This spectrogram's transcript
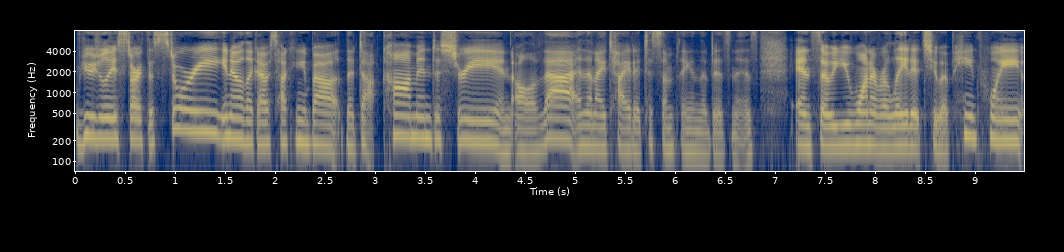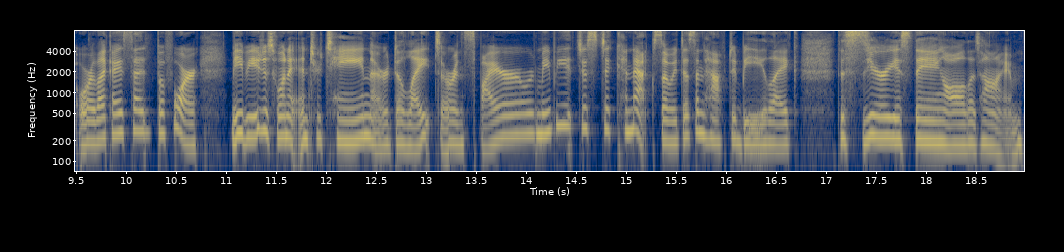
usually start the story, you know, like I was talking about the dot com industry and all of that. And then I tied it to something in the business. And so you want to relate it to a pain point, or like I said before, maybe you just want to entertain or delight or inspire, or maybe just to connect. So it doesn't have to be like the serious thing all the time.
